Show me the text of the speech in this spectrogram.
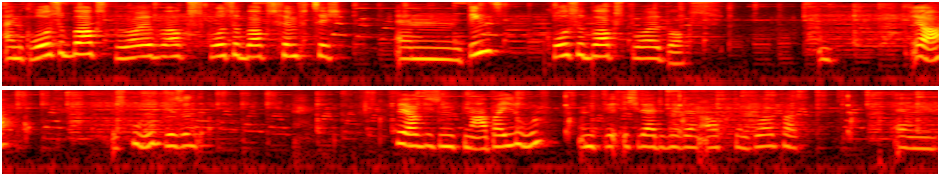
Eine große Box, Brawl Box, große Box, 50 ähm, Dings. Große Box, Brawl Box. Und, ja, ist gut. Wir sind ja, wir sind nah bei Lu. Und ich werde mir dann auch den Brawl Pass ähm,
